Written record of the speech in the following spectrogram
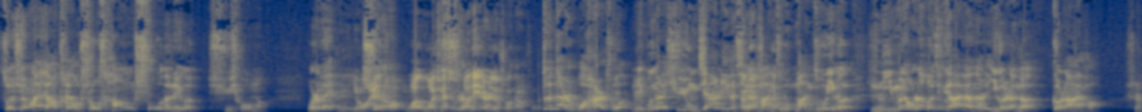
作为学生来讲，他有收藏书的这个需求吗？我认为嗯有学生爱好，我我确实我那阵儿就收藏书，对，但是我还是说，嗯你不应该去用家里的钱满足满足一个你没有任何经济来源的一个人的个人爱好。是，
